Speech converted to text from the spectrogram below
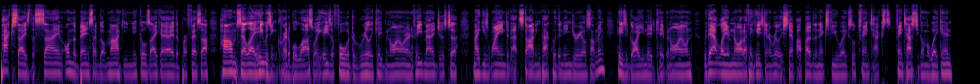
Pack stays the same. On the bench, they've got Marky Nicholls, aka the Professor. Harm Saleh, he was incredible last week. He's a forward to really keep an eye on. And if he manages to make his way into that starting pack with an injury or something, he's a guy you need to keep an eye on. Without Liam Knight, I think he's going to really step up over the next few weeks. Looked fantastic, fantastic on the weekend.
